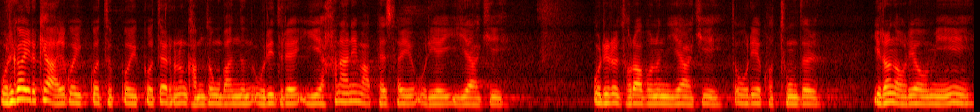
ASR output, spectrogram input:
우리가 이렇게 알고 있고 듣고 있고 때로는 감동받는 우리들의 이 하나님 앞에서의 우리의 이야기, 우리를 돌아보는 이야기, 또 우리의 고통들, 이런 어려움이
